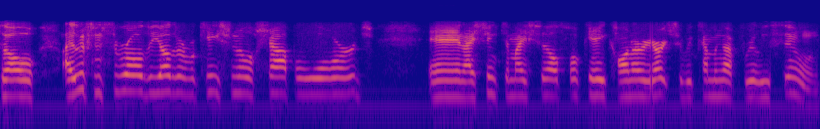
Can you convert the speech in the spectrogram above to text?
So I listened through all the other vocational shop awards, and I think to myself, okay, culinary arts should be coming up really soon.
